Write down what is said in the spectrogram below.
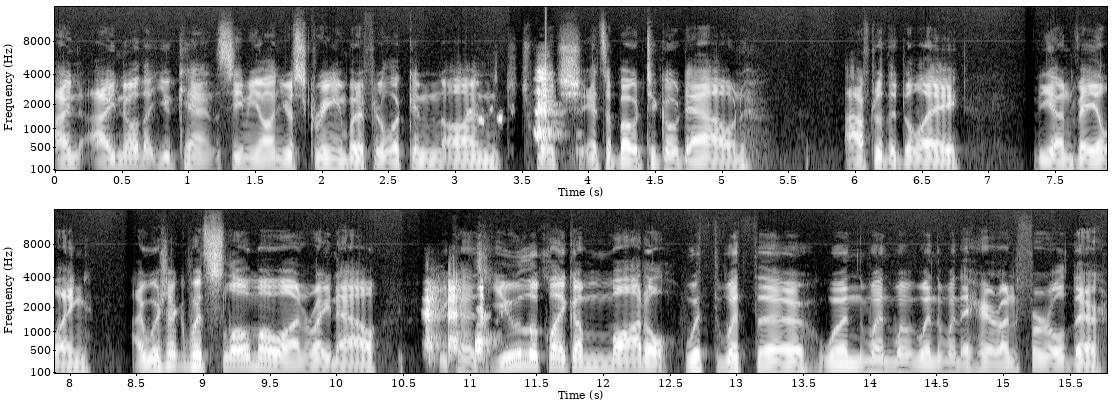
I I know that you can't see me on your screen, but if you're looking on Twitch, it's about to go down after the delay, the unveiling. I wish I could put slow mo on right now because you look like a model with with the when when when when when the hair unfurled there.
